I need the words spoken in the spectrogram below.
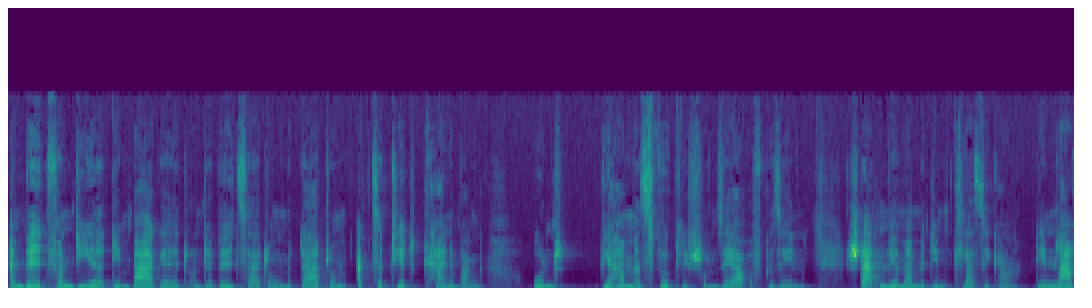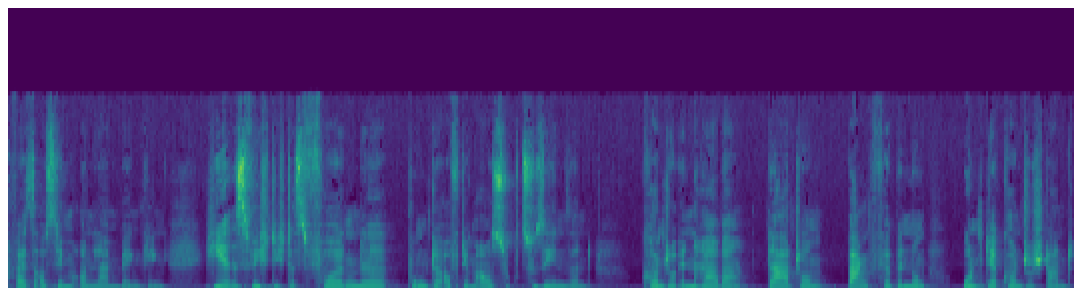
ein Bild von dir, dem Bargeld und der Bildzeitung mit Datum akzeptiert keine Bank. Und wir haben es wirklich schon sehr oft gesehen. Starten wir mal mit dem Klassiker, dem Nachweis aus dem Online-Banking. Hier ist wichtig, dass folgende Punkte auf dem Auszug zu sehen sind. Kontoinhaber, Datum, Bankverbindung und der Kontostand.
